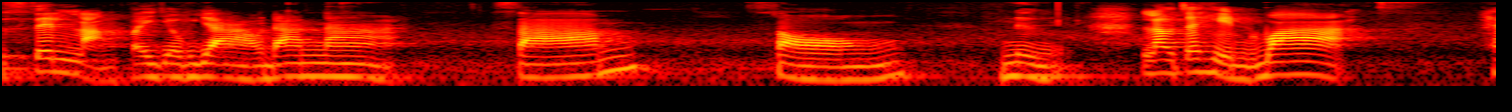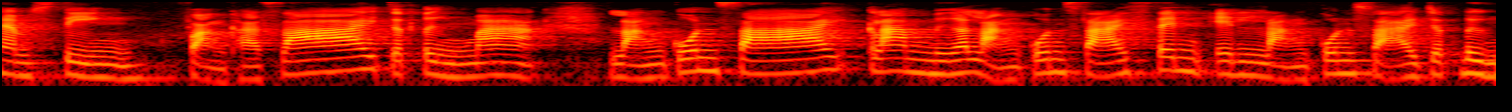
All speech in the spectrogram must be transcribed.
ดเส้นหลังไปยาวๆด้านหน้า 3 2 1 เราจะเห็นว่าแฮมสตริง ฝั่งขาซ้ายจะตึงมาก หลังก้นซ้าย กล้ามเนื้อหลังก้นซ้าย เส้นเอ็นหลังก้นซ้ายจะตึง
